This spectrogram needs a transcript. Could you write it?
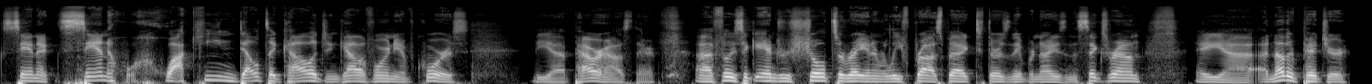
Santa San Joaquin Delta College in California, of course. The uh, powerhouse there. Phillies took Andrew Schultz, a right-handed relief prospect, throws in the upper 90s in the sixth round. A another pitcher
